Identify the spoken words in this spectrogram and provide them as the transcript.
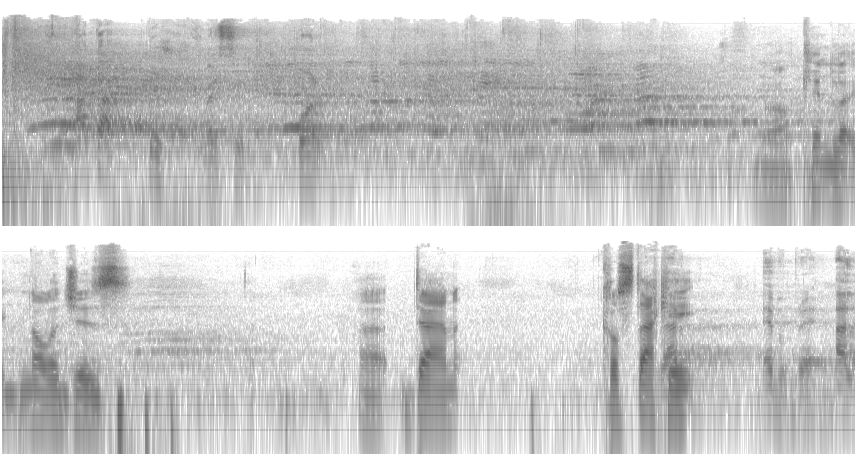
Attaque. Touche. Merci. One. Well, Kindler acknowledges uh, Dan Kostaki, Garde. Êtes-vous prêts Allez.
